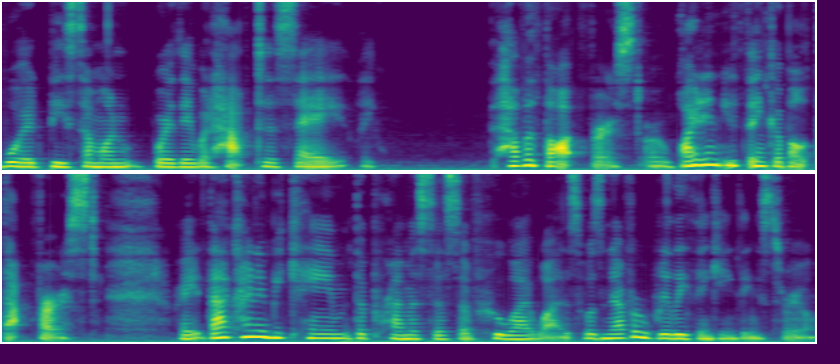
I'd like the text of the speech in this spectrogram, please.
would be someone where they would have to say, like, have a thought first, or why didn't you think about that first? Right? That kind of became the premises of who I was, was never really thinking things through.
